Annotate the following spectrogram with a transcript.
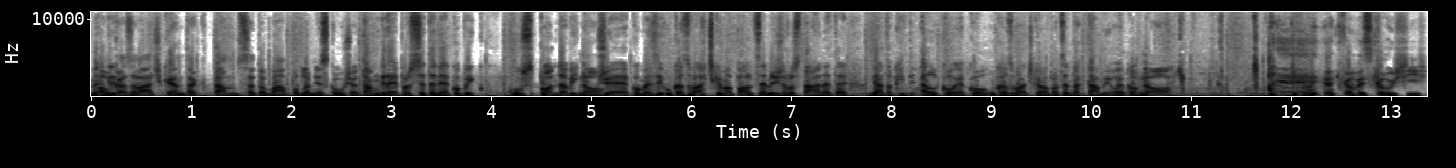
Me- A ukazováčkem, tak tam se to má podle mě zkoušet. Tam, kde je prostě ten jakoby kus plandavý No. kůže jako mezi ukazováčkem a palcem, když roztáhnete, dělá takový elko jako ukazováčkem a palcem, tak tam jo, jako. No. jako vyzkoušíš.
